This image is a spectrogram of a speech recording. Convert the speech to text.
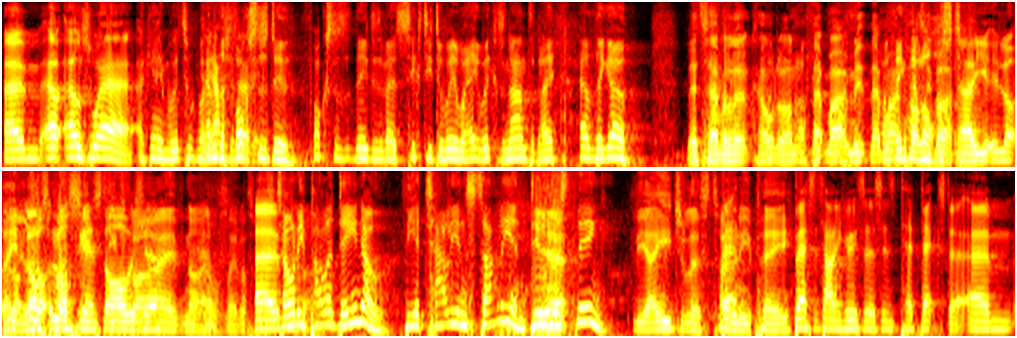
Um, el- elsewhere, again, we're talking about How did the the Ashes Foxes do? Foxes needed about 60 to win with eight wickets in hand today. How did they go? Let's have a look. Hold on. I that think- might that I might think they pass you lost. No, you lo- They lo- lost, by lost against Derbyshire. 65, Niall. They lost by Um, Tony Palladino, the Italian stallion, doing Yeah. his thing. the ageless Tony P. Best Italian cricketer since Ted Dexter. Um,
